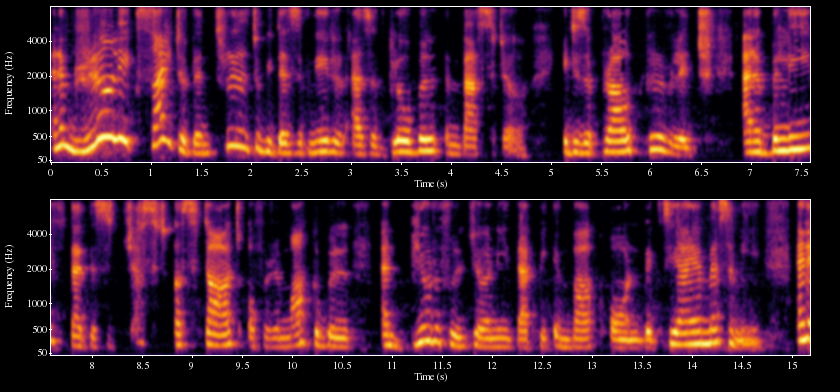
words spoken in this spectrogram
And I'm really excited and thrilled to be designated as a global ambassador. It is a proud privilege and a belief that this is just a start of a remarkable and beautiful journey that we embark on with CIM SME. An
